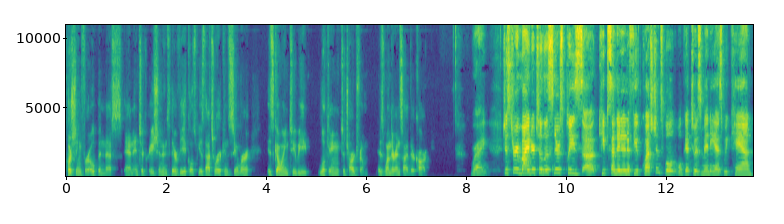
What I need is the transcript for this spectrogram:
pushing for openness and integration into their vehicles because that's where a consumer is going to be looking to charge from is when they're inside their car. Right. Just a reminder to listeners, please uh, keep sending in a few questions. We'll we'll get to as many as we can.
